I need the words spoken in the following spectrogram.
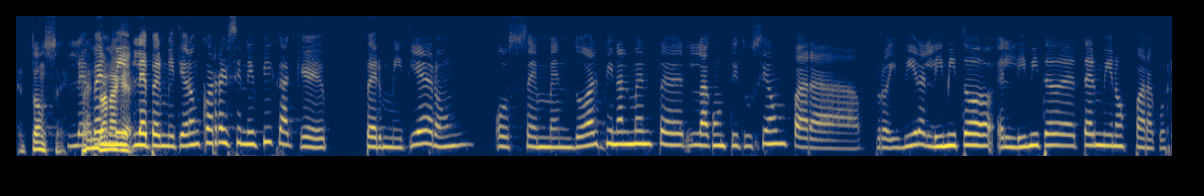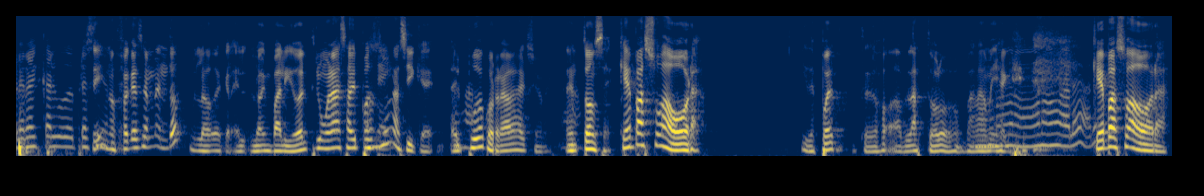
Entonces, le, permitieron correr significa que permitieron o se enmendó al finalmente la constitución para prohibir el límite el límite de términos para correr al cargo de presidente. Sí, no fue que se enmendó, lo, lo invalidó el tribunal a esa disposición, así que él pudo correr a las elecciones. Entonces, ¿qué pasó ahora? Y después te dejo hablar todo lo van a mí aquí. ¿Qué pasó ahora?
